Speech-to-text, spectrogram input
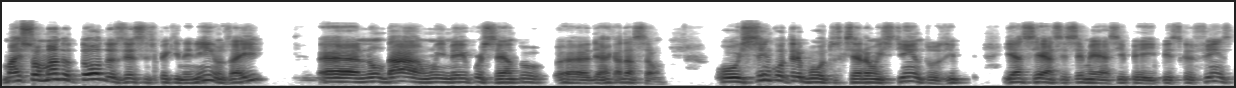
Mas somando todos esses pequenininhos, aí é, não dá 1,5% é, de arrecadação. Os cinco tributos que serão extintos, ISS, ICMS, IPI, PIS e FINS,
